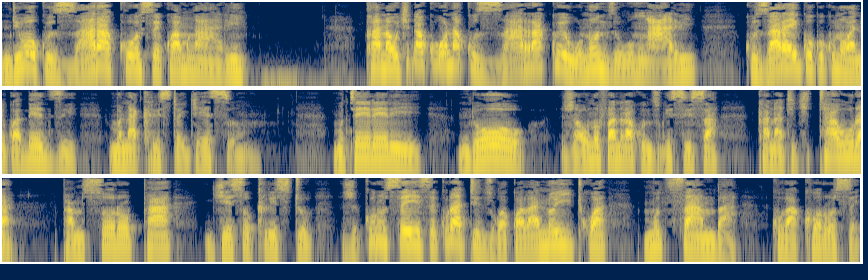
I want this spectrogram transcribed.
ndivo kuzara kwose kwamwari. Kana uchida kuona kuzara kwehunonzi umwari kuzara ikoko kunowanikwa bedzi muna kristu jesu. Muteereri ndo zvaunofanira kunzwisisa kana tichitaura pamusoro pajesu kristu. Zvikuru sei sekuratidzwa kwavanoitwa mutsamba kuvakorose.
